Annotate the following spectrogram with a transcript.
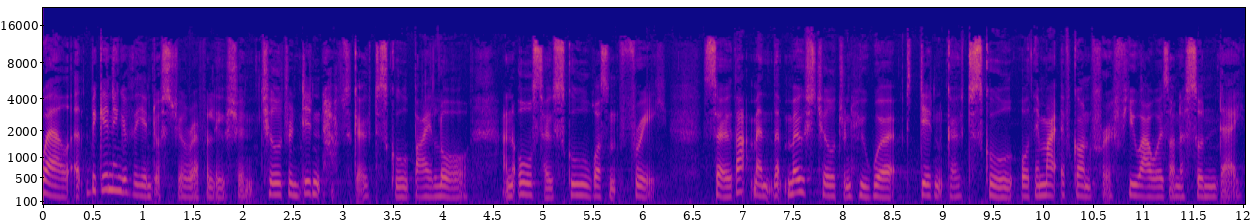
Well, at the beginning of the Industrial Revolution, children didn't have to go to school by law, and also school wasn't free. So that meant that most children who worked didn't go to school, or they might have gone for a few hours on a Sunday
